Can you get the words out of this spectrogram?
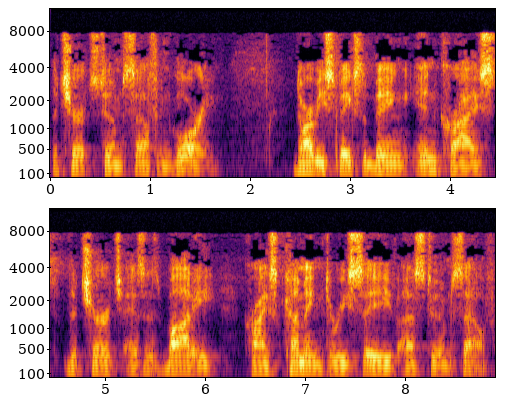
the church to himself in glory. Darby speaks of being in Christ, the church as his body, Christ coming to receive us to himself.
